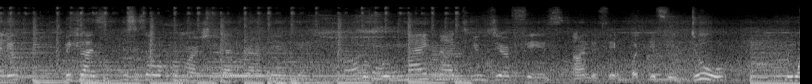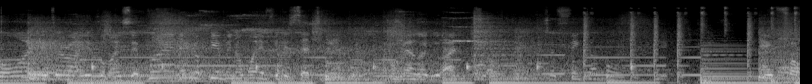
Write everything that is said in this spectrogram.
Tell you? Because this is our commercial that we are making. But we might not use your face on the thing. But if we do, we don't want later on you come and say, why are you pay me no money for this set me? What am I going to do? And So think about it. For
